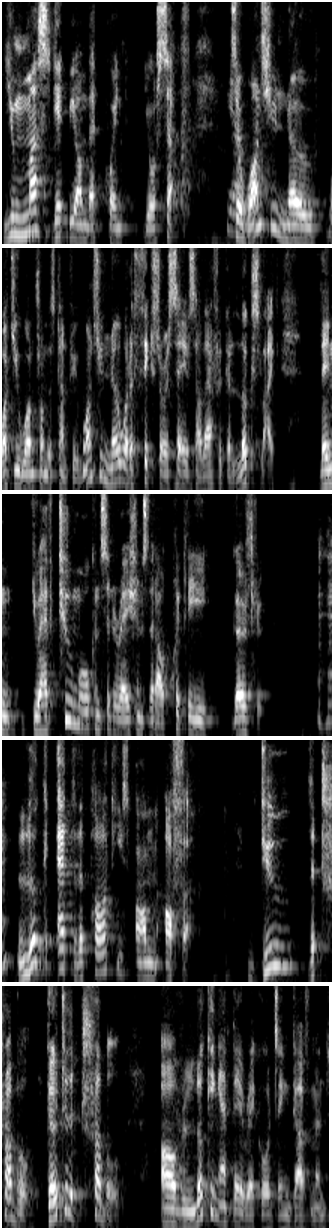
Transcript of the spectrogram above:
You must get beyond that point yourself. So once you know what you want from this country, once you know what a fixed or a saved South Africa looks like, then you have two more considerations that I'll quickly go through. Mm-hmm. Look at the parties on offer. Do the trouble, go to the trouble of looking at their records in government,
